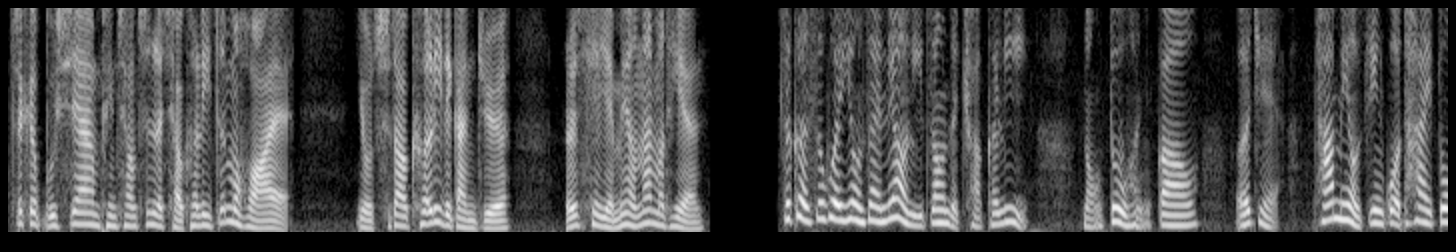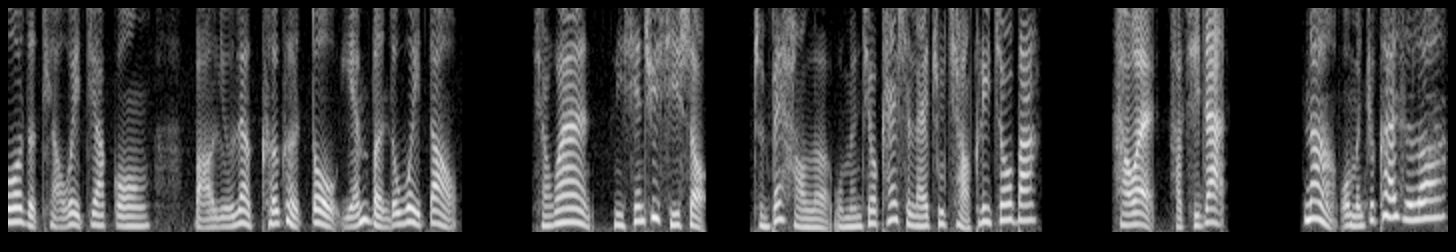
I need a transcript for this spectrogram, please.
这个不像平常吃的巧克力这么滑诶，有吃到颗粒的感觉，而且也没有那么甜。这个是会用在料理中的巧克力，浓度很高，而且它没有经过太多的调味加工，保留了可可豆原本的味道。小万，你先去洗手，准备好了，我们就开始来煮巧克力粥吧。好哎，好期待。那我们就开始了。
